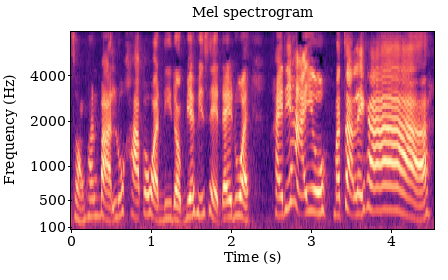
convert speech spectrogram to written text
12,000 บาท ลูกค้าประวัติดีดอกเบี้ยพิเศษได้ด้วย ใครที่หาอยู่มาจัดเลยค่ะ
